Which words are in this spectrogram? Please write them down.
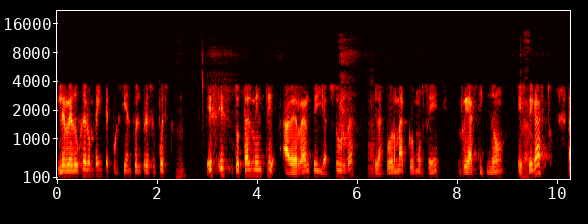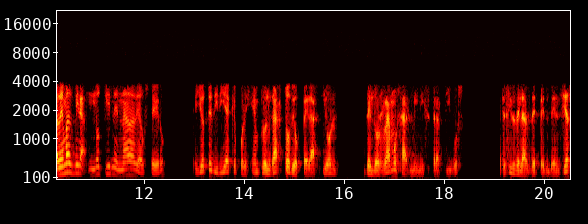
le redujeron 20% el presupuesto. es, es totalmente aberrante y absurda la forma como se reasignó este gasto. Además, mira, no tiene nada de austero. Yo te diría que, por ejemplo, el gasto de operación de los ramos administrativos, es decir, de las dependencias,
